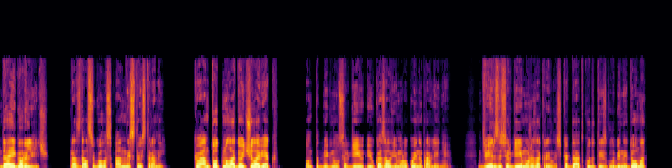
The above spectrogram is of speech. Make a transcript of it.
«Да, Егор Ильич», раздался голос Анны с той стороны. «К вам тут молодой человек!» Он подмигнул Сергею и указал ему рукой направление. Дверь за Сергеем уже закрылась, когда откуда-то из глубины дома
